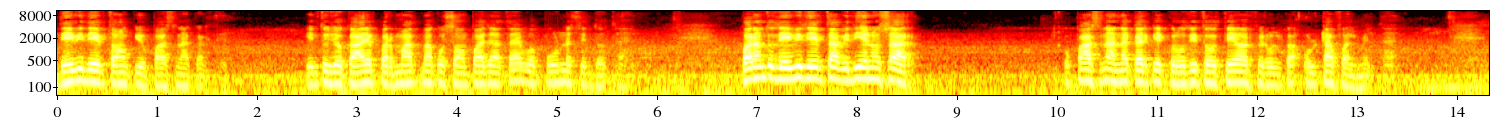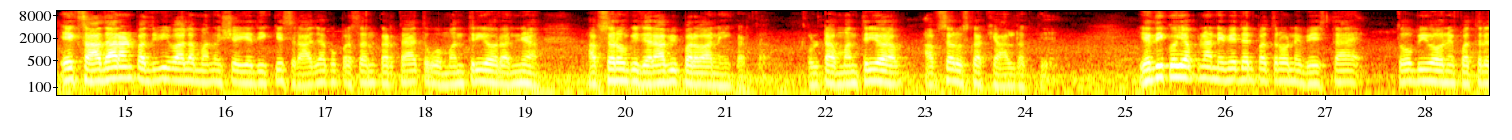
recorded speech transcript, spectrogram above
देवी देवताओं की उपासना करते हैं। किंतु जो कार्य परमात्मा को सौंपा जाता है, वह पूर्ण सिद्ध होता है। परंतु देवी देवता विधि अनुसार उपासना न करके क्रोधित होते हैं और फिर उनका उल्टा फल मिलता है। एक साधारण पदवी वाला मनुष्य यदि किस राजा को प्रसन्न करता है तो वो मंत्री और अन्य अफसरों की जरा भी परवाह नहीं करता। उल्टा मंत्री और अफसर उसका ख्याल रखते हैं। यदि कोई अपना निवेदन पत्र उन्हें भेजता है तो भी वह उन्हें पत्र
